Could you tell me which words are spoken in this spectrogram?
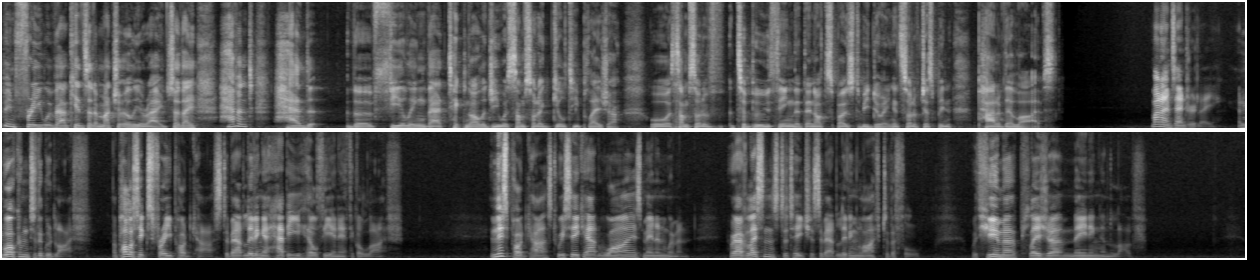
we've been free with our kids at a much earlier age, so they haven't had the feeling that technology was some sort of guilty pleasure or some sort of taboo thing that they're not supposed to be doing. It's sort of just been part of their lives. My name's Andrew Lee, and welcome to The Good Life, a politics free podcast about living a happy, healthy, and ethical life. In this podcast, we seek out wise men and women who have lessons to teach us about living life to the full, with humour, pleasure, meaning, and love.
